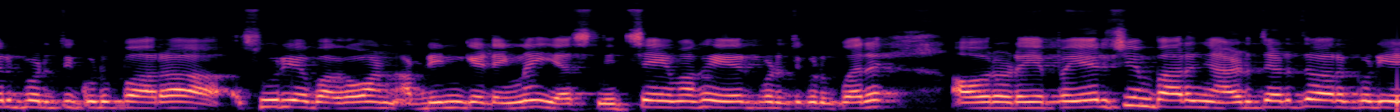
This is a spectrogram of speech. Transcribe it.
ஏற்படுத்தி கொடுப்பாரா சூரிய பகவான் அப்படின்னு கேட்டிங்கன்னா எஸ் நிச்சயமாக ஏற்படுத்தி கொடுப்பாரு. அவருடைய பயிற்சியும் பாருங்கள் அடுத்தடுத்து வரக்கூடிய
